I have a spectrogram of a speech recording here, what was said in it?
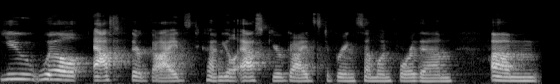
you will ask their guides to come you'll ask your guides to bring someone for them um,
